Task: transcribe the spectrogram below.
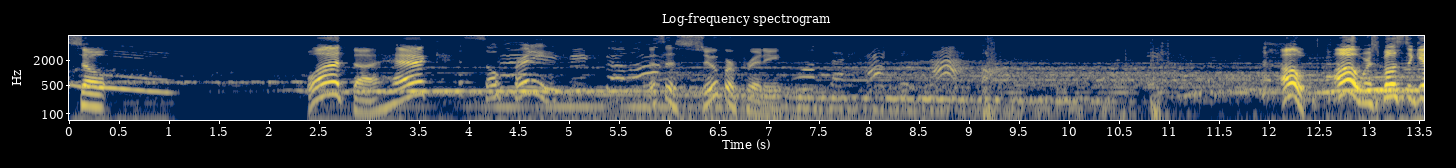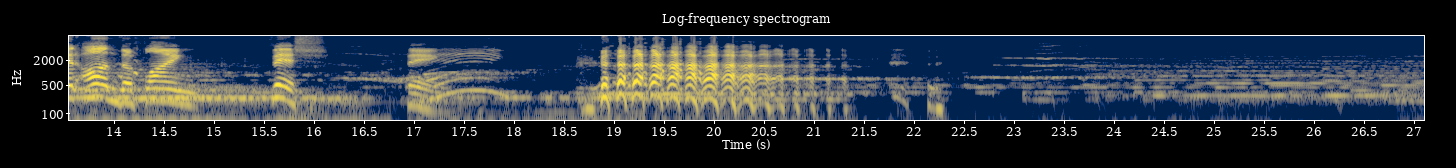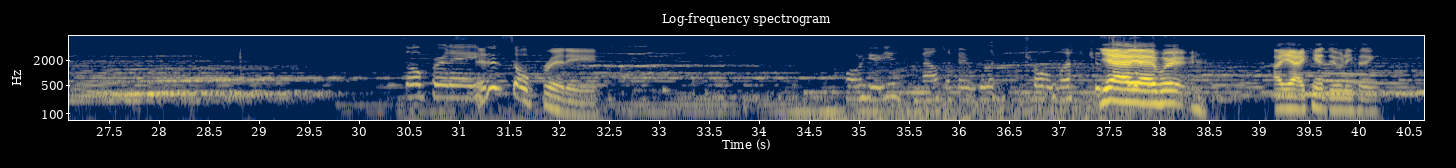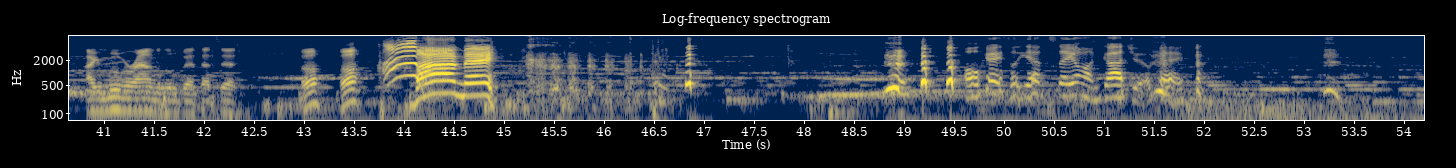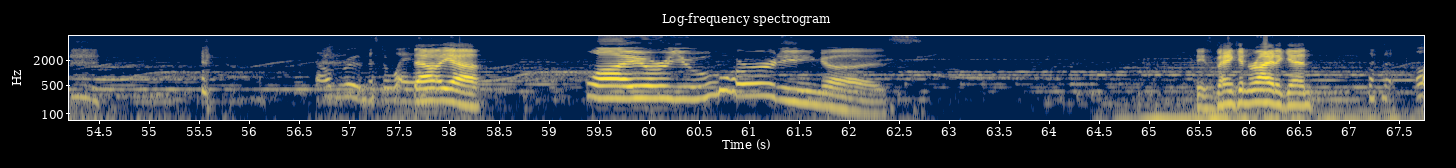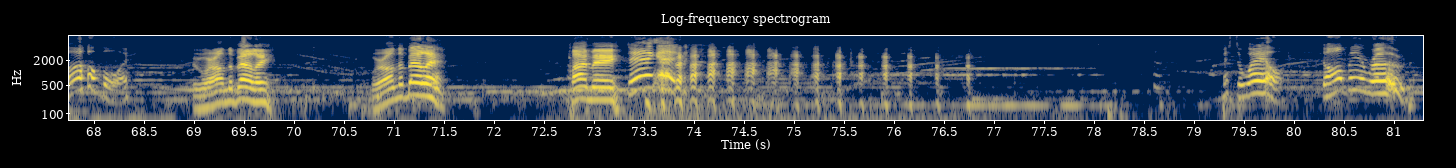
So, what the heck? This is so pretty. This is super pretty. Oh, oh, we're supposed to get on the flying fish thing. So pretty. it is so pretty. Over here, use the mouse like I really control one. Yeah, yeah, we're. Oh, yeah, I can't do anything. I can move around a little bit, that's it. Oh, oh. oh! Bye, May! Okay, so you have to stay on. Gotcha. Okay. that was rude, Mr. Whale. Now, yeah. Why are you hurting us? He's banking right again. oh boy. We're on the belly. We're on the belly. Bye, May. Dang it! Mr. Whale, don't be rude.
